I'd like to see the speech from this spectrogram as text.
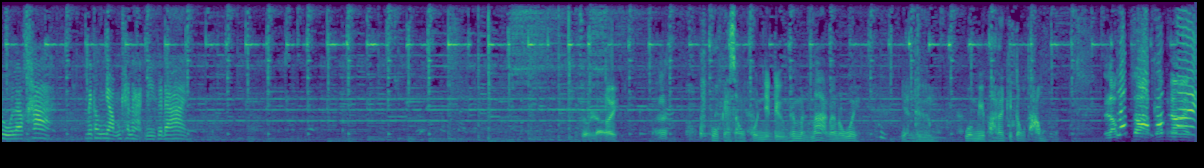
รู้แล้วค่ะ ไม่ต้องย้ำขนาดนี้ก็ได้เฮ้ย พวกแกสองคนอย่าดื่มให้มันมากนะนะเว้ย อย่าลืมว่ามีภารกิจต้องทำรับทราบครับนาย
